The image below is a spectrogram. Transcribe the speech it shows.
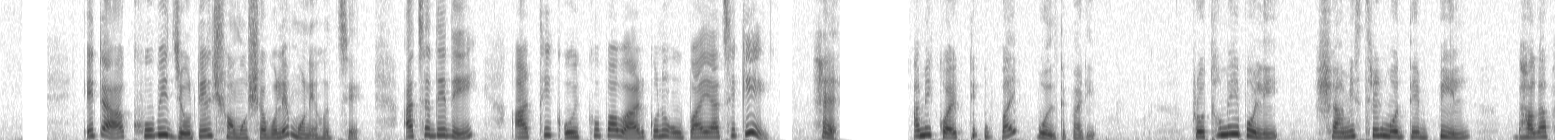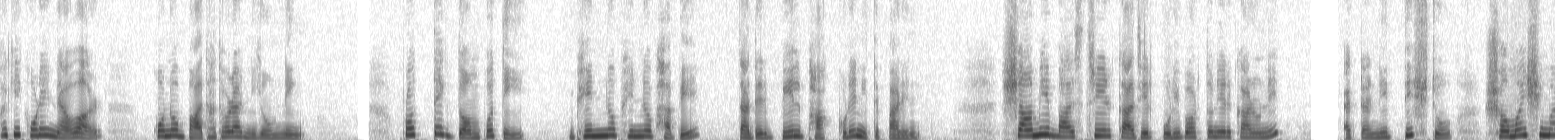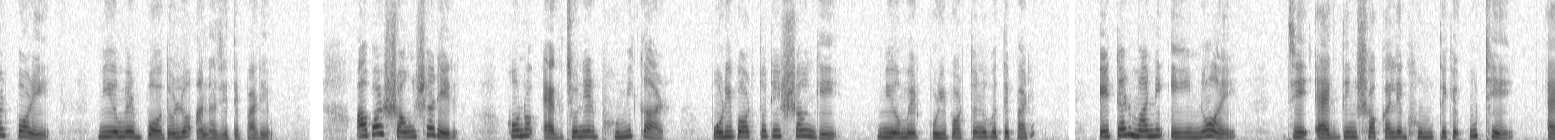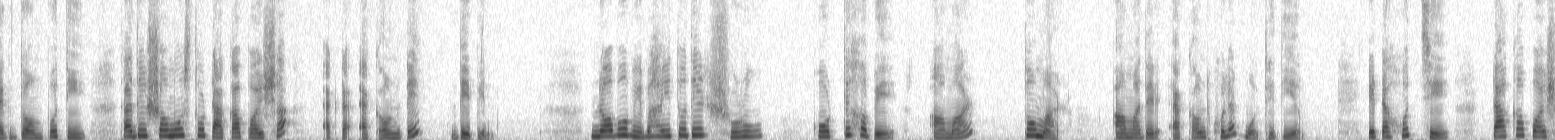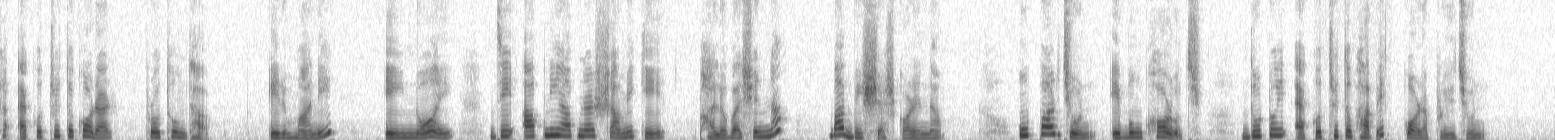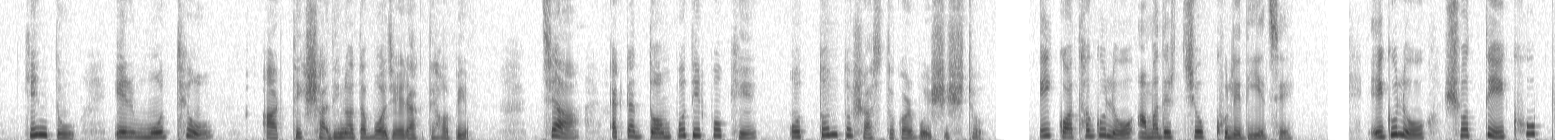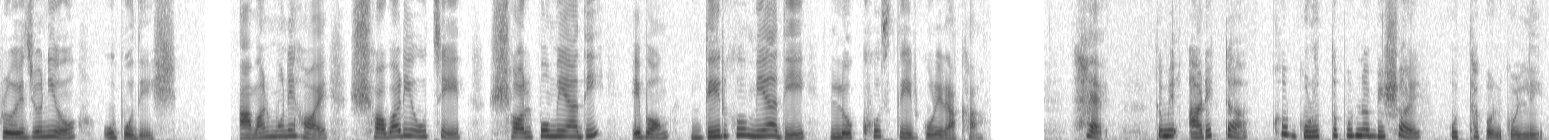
এটা খুবই জটিল সমস্যা বলে মনে হচ্ছে। আচ্ছা দিদি আর্থিক ঐক্য পাওয়ার কোনো উপায় আছে কি? হ্যাঁ আমি কয়েকটি উপায় বলতে পারি। প্রথমেই বলি স্বামী স্ত্রীর মধ্যে বিল ভাগাভাগি করে নেওয়ার কোনো বাধা ধরা নিয়ম নেই। প্রত্যেক দম্পতি ভিন্ন ভিন্নভাবে তাদের বিল ভাগ করে নিতে পারেন। স্বামী বা স্ত্রীর কাজের পরিবর্তনের কারণে একটা নির্দিষ্ট সময়সীমার পরে নিয়মের বদলও আনা যেতে পারে। আবার সংসারের কোনো একজনের ভূমিকার পরিবর্তনের সঙ্গে নিয়মের পরিবর্তন হতে পারে। এটার মানে এই নয় যে একদিন সকালে ঘুম থেকে উঠে এক দম্পতি তাদের সমস্ত টাকা পয়সা একটা অ্যাকাউন্টে দেবেন। নববিবাহিতদের শুরু করতে হবে আমার, তোমার, আমাদের অ্যাকাউন্ট খোলার মধ্যে দিয়ে। এটা হচ্ছে টাকা পয়সা একত্রিত করার প্রথম ধাপ। এর মানে এই নয় যে আপনি আপনার স্বামীকে ভালোবাসেন না বা বিশ্বাস করেন না। উপার্জন এবং খরচ দুটোই একত্রিতভাবে করা প্রয়োজন। কিন্তু এর মধ্যেও আর্থিক স্বাধীনতা বজায় রাখতে হবে, যা একটা দম্পতির পক্ষে অত্যন্ত স্বাস্থ্যকর বৈশিষ্ট্য। এই কথাগুলো আমাদের চোখ খুলে দিয়েছে। এগুলো সত্যি খুব প্রয়োজনীয় উপদেশ। আমার মনে হয় সবারই উচিত স্বল্পমেয়াদী এবং দীর্ঘমেয়াদী লক্ষ্য স্থির করে রাখা। হ্যাঁ তুমি আরেকটা খুব গুরুত্বপূর্ণ বিষয় উত্থাপন করলে।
